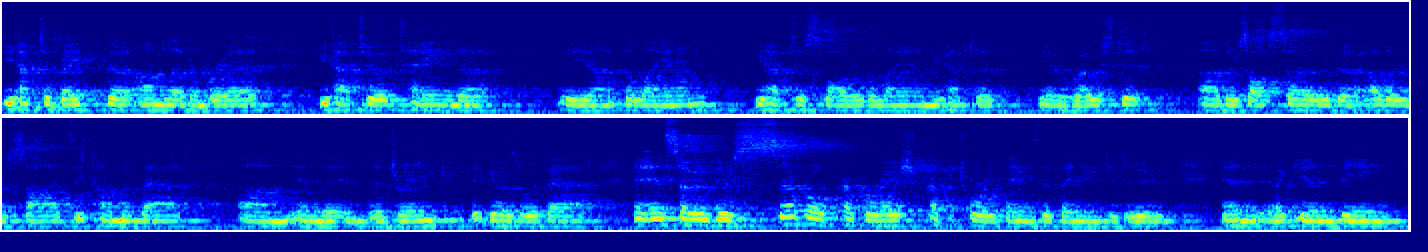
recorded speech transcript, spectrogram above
You have to bake the unleavened bread. You have to obtain the the uh, the lamb. You have to slaughter the lamb. You have to you know roast it. Uh, there's also the other sides that come with that, um, and the the drink that goes with that. And so there's several preparation, preparatory things that they need to do. And again, being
